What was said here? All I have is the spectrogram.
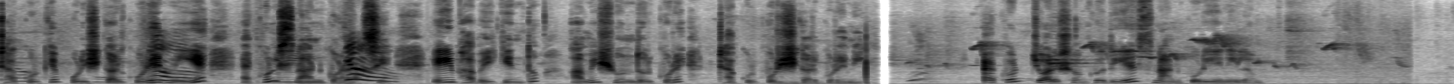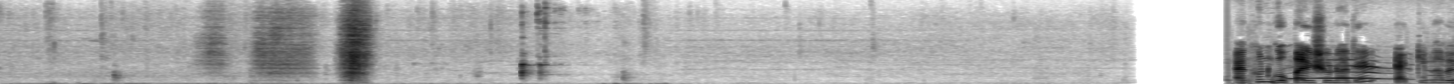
ঠাকুরকে পরিষ্কার করে নিয়ে এখন স্নান করাচ্ছি। এইভাবেই কিন্তু আমি সুন্দর করে ঠাকুর পরিষ্কার করে নিই। এখন জল শঙ্খ দিয়ে স্নান করিয়ে নিলাম। এখন গোপাল সোনাদের একইভাবে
